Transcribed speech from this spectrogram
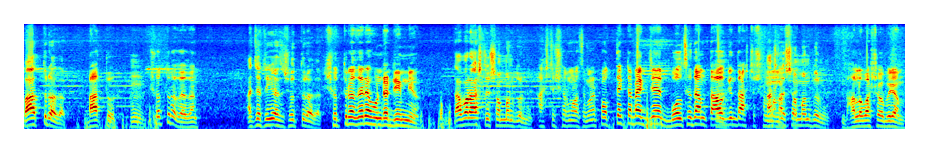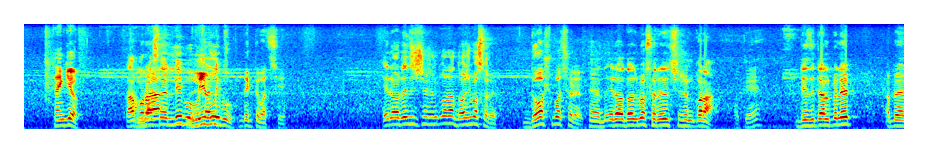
বাহাত্তর হাজার। 72 হুম। 70000 জান আচ্ছা ঠিক আছে সত্তর হাজার। 70000 এ হোন্ডা ড্রিম নিও। তারপর আসলে সম্মান করব। আষ্টে সম্মান আছে মানে প্রত্যেকটা ব্যাগ যে বলছে দাম তাও কিন্তু আষ্টে সম্মান আছে। সম্মান করব। ভালোবাসা অবিরাম। থ্যাংক ইউ তারপর আছে লিবু হোন্ডা লিবু দেখতে পাচ্ছি। এটাও রেজিস্ট্রেশন করা দশ বছরের। 10 বছরের? হ্যাঁ এটাও দশ বছর রেজিস্ট্রেশন করা। ওকে ডিজিটাল প্লেট আপনার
